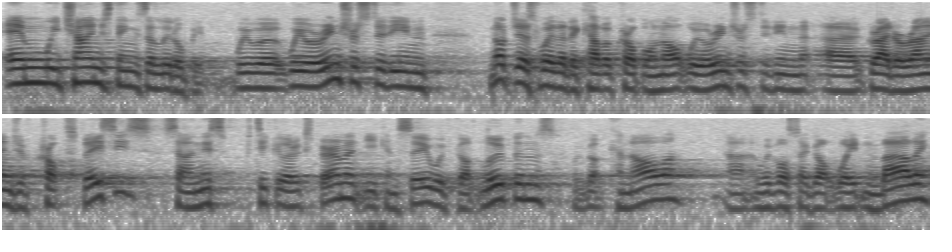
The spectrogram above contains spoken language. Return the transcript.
and we changed things a little bit. We were, we were interested in not just whether to cover crop or not, we were interested in a greater range of crop species. So in this particular experiment, you can see we've got lupins, we've got canola, uh, we've also got wheat and barley.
